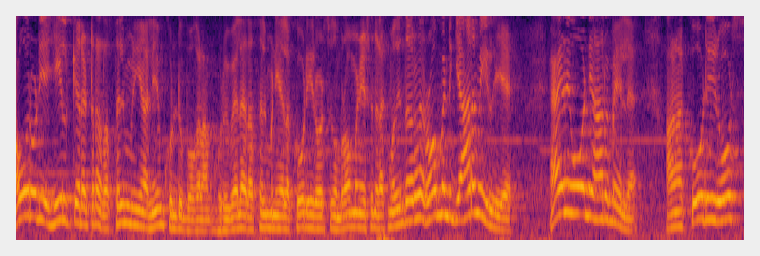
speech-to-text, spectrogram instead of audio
அவருடைய ஹீல் கேரக்டரை ரசல் மினியாலையும் கொண்டு போகலாம். ஒருவேளை ரசல் மினியாவில் கோடி ரோட்ஸுக்கும் ரோமன் டென்ஸ் நடக்கும்போது இந்த தடவை ரோமனுக்கு யாருமே இல்லையே. ஆனிவோன் யாருமே இல்லை. ஆனால் கோடி ரோட்ஸ்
